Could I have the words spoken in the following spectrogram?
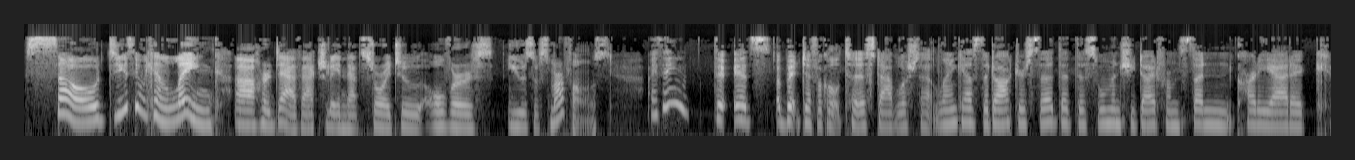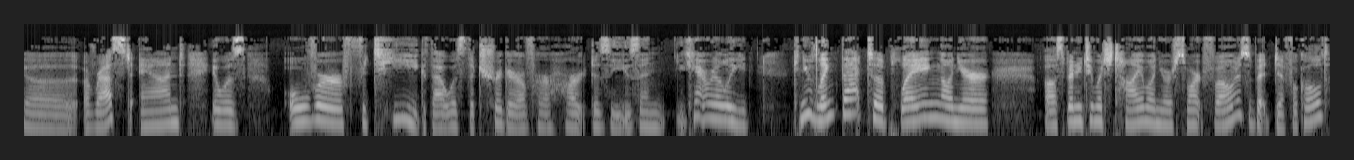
So, do you think we can link uh, her death actually in that story to overuse of smartphones? I think it's a bit difficult to establish that link, as the doctor said that this woman she died from sudden cardiac uh, arrest, and it was over fatigue that was the trigger of her heart disease, and you can't really can you link that to playing on your uh, spending too much time on your smartphone? It's a bit difficult,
